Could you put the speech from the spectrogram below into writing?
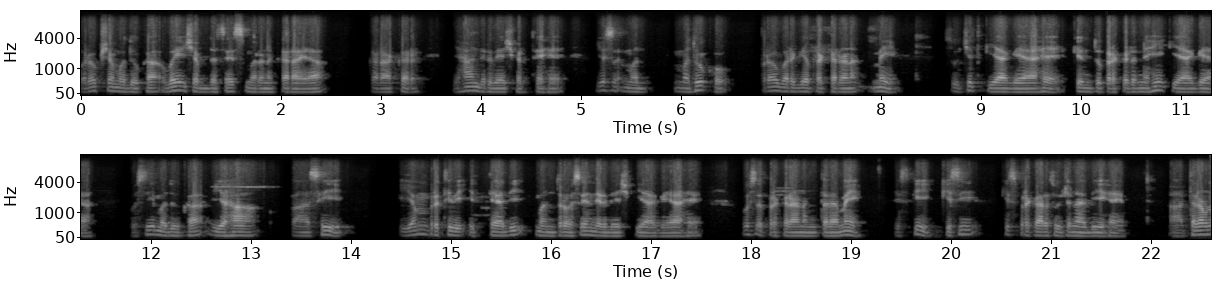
परोक्ष मधु का वही शब्द से स्मरण कराया, कराकर यहाँ निर्देश करते हैं, जिस मधु को प्रवर्ग प्रकरण में सूचित किया गया है, किंतु प्रकट नहीं किया गया, उसी मधु का यहाँ पास ही यम पृथ्वी इत्यादि मंत्रों से निर्देश किया गया है। उस प्रकरणांतर में इसकी किसी, किस प्रकार सूचना दी है? आतरण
